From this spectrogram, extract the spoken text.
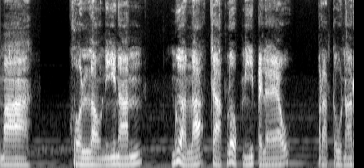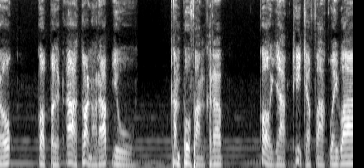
ำมา คนเหล่านี้นั้นเมื่อละจากโลกนี้ไปแล้ว ประตูนรกก็เปิดอ้าต้อนรับอยู่ ท่านผู้ฟังครับ ก็อยากที่จะฝากไว้ว่า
